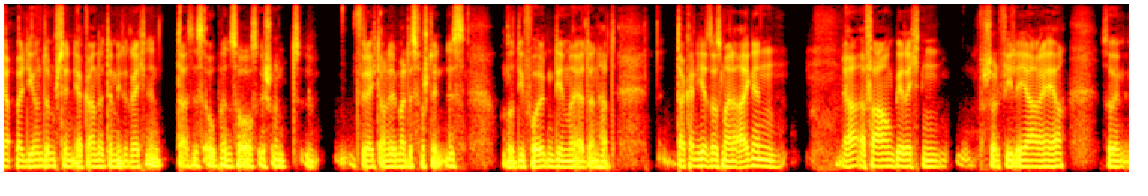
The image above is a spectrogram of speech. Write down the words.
Ja, weil die unter Umständen ja gar nicht damit rechnen, dass es Open Source ist und äh, vielleicht auch nicht immer das Verständnis oder die Folgen, die man ja dann hat. Da kann ich jetzt aus meiner eigenen ja, Erfahrung berichten, schon viele Jahre her, so im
